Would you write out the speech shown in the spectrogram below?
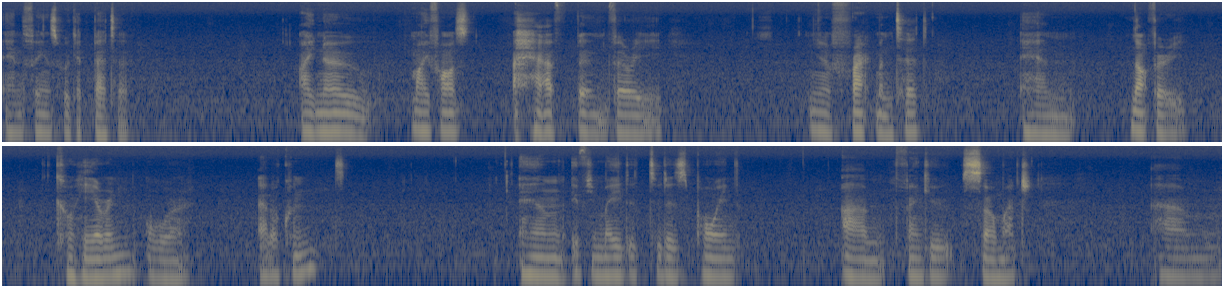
and things will get better. I know my thoughts have been very, you know, fragmented and not very coherent or eloquent. And if you made it to this point, um, thank you so much. Um,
